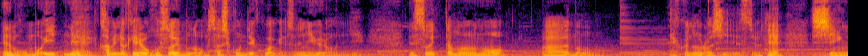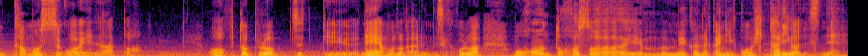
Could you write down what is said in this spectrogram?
でも重いね、髪の毛より細いものを差し込んでいくわけですね、ニューロンに。でそういったものの、あの、テクノロジーですよね。進化もすごいなと。オプトプロッツっていうね、ものがあるんですけど、これはもうほんと細い文脈の中にこう光をですね、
